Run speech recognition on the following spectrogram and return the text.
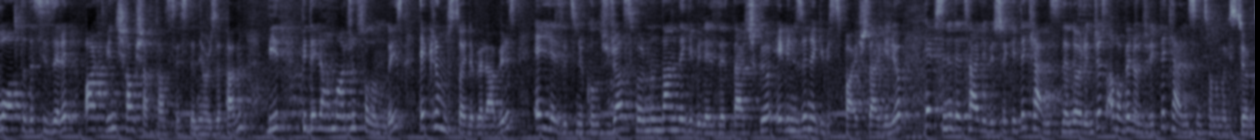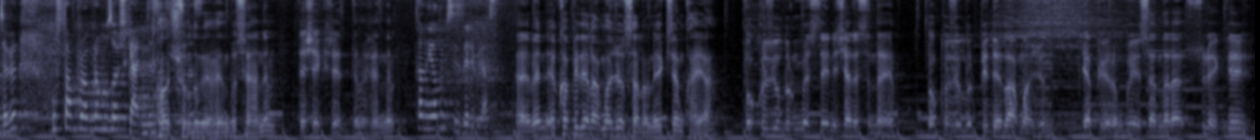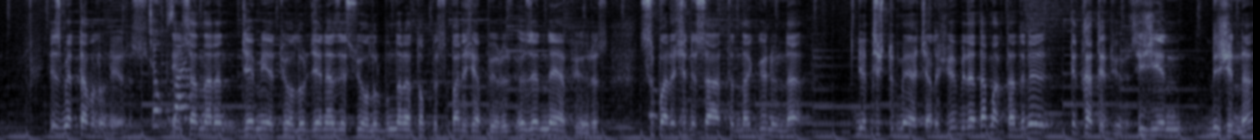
Bu hafta da sizlere Artvin Şavşak'tan sesleniyoruz efendim. Bir pide lahmacun salonundayız. Ekrem Usta ile beraberiz. El lezzetini konuşacağız. Fırınından ne gibi lezzetler çıkıyor? Evinize ne gibi siparişler geliyor? Hepsini detaylı bir şekilde kendisinden öğreneceğiz. Ama ben öncelikle kendisini tanımak istiyorum tabii. Ustam programımıza hoş geldiniz. Hoş bulduk efendim bu Hanım. Teşekkür ettim efendim. Tanıyalım sizleri biraz. Ee, Ben Ekopide Lahmacun Salonu Ekrem Kaya. 9 yıldır mesleğin içerisindeyim. 9 yıldır pide lahmacun yapıyorum. Bu insanlara sürekli hizmette bulunuyoruz. Çok güzel. İnsanların cemiyeti olur, cenazesi olur. Bunlara toplu sipariş yapıyoruz. Özenle yapıyoruz. Siparişini saatinde, gününde yetiştirmeye çalışıyor. Bir de damak tadını dikkat ediyoruz. Hijyen dışında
